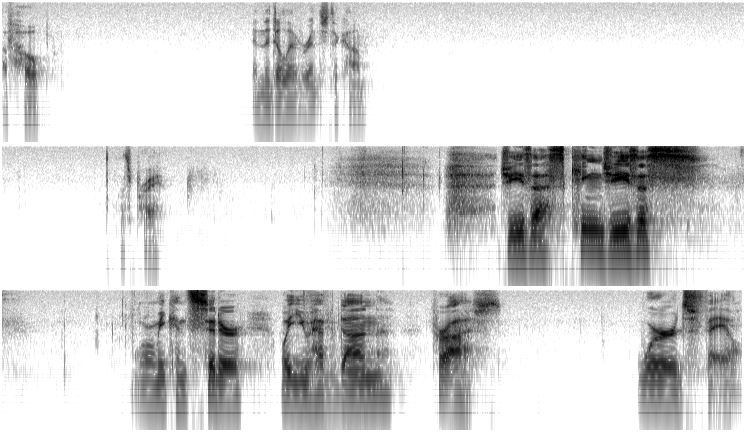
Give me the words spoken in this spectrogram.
of hope and the deliverance to come? Let's pray. Jesus, King Jesus, when we consider what you have done for us, words fail.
